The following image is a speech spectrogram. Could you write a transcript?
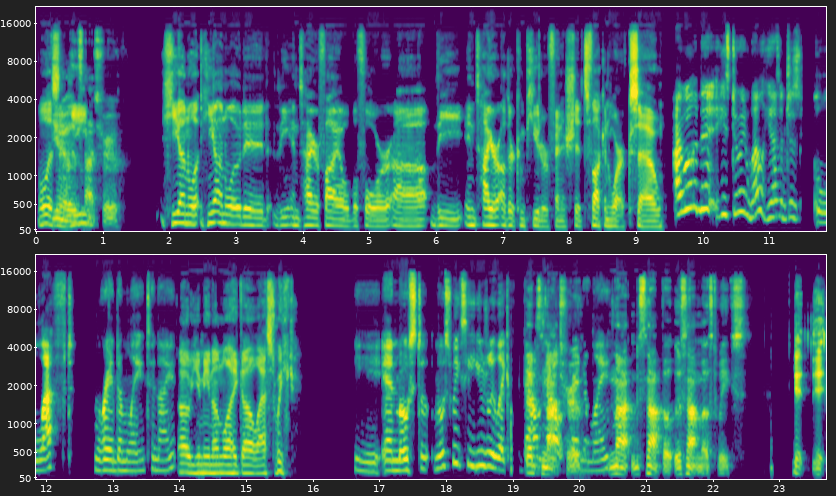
Well, listen, you know that's he, not true. he unlo- he unloaded the entire file before uh the entire other computer finished its fucking work. So, I will admit he's doing well. He hasn't just left randomly tonight. oh, you mean unlike uh last week? He and most most weeks he usually like That's not out true. randomly. Not it's not both. It's not most weeks. It it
